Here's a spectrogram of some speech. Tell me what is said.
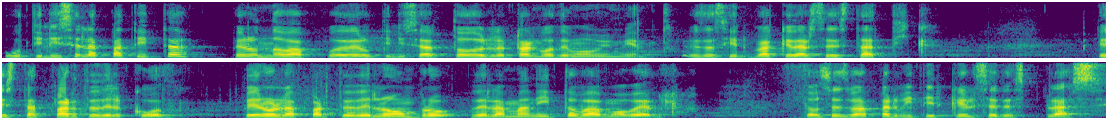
utilice la patita, pero no va a poder utilizar todo el rango de movimiento. Es decir, va a quedarse estática esta parte del codo, pero la parte del hombro, de la manito, va a moverlo. Entonces va a permitir que él se desplace.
